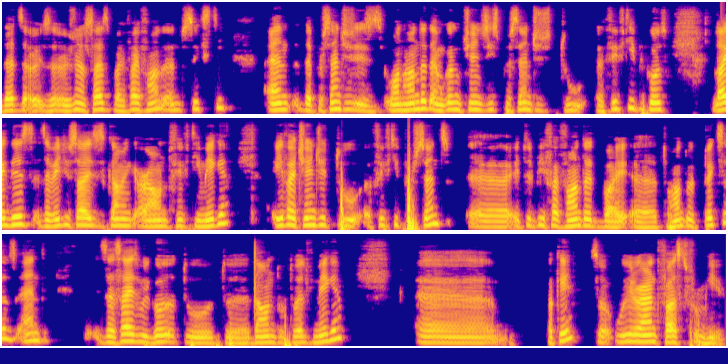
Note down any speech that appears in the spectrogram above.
that's the original size by 560 and the percentage is 100 I'm going to change this percentage to uh, 50 because like this the video size is coming around 50 mega. If I change it to 50 percent uh, it will be 500 by uh, 200 pixels and the size will go to, to down to 12 mega. Uh, okay so we run fast from here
